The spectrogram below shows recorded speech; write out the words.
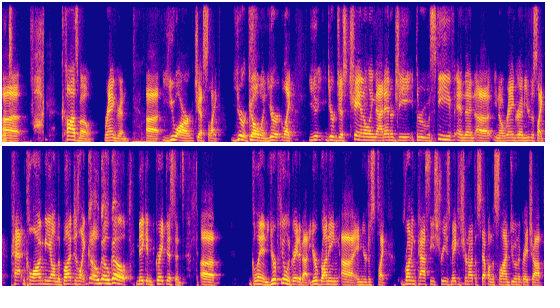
Uh, fuck. Cosmo Rangrim, uh, you are just like you're going. You're like you, you're just channeling that energy through with Steve, and then uh, you know Rangrim, you're just like patting Cologne on the butt, just like go, go, go, making great distance. Uh, Glenn, you're feeling great about it. You're running, uh, and you're just like running past these trees, making sure not to step on the slime, doing a great job.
